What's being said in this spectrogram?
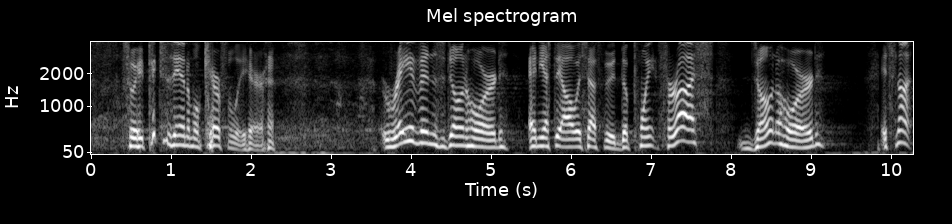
so he picks his animal carefully here. Ravens don't hoard, and yet they always have food. The point for us don't hoard. It's not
